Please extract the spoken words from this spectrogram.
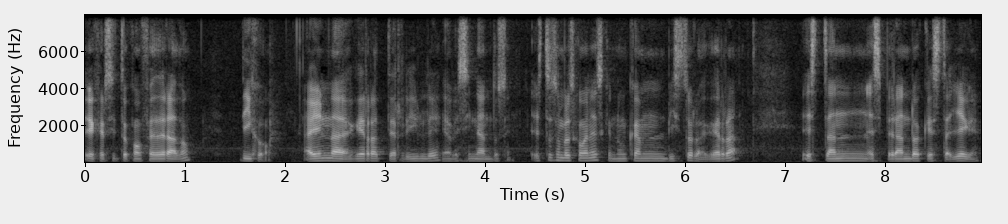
ejército confederado, dijo, hay una guerra terrible avecinándose. Estos hombres jóvenes que nunca han visto la guerra están esperando a que ésta llegue.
